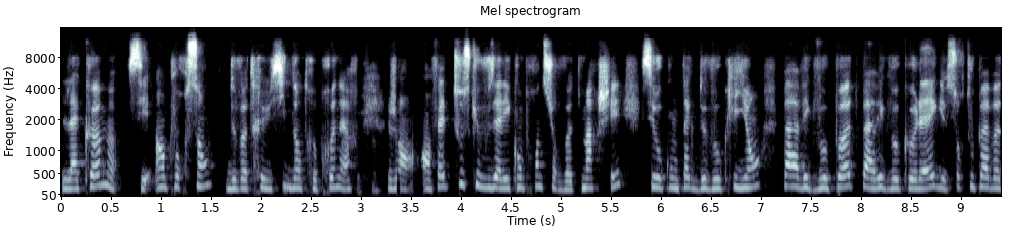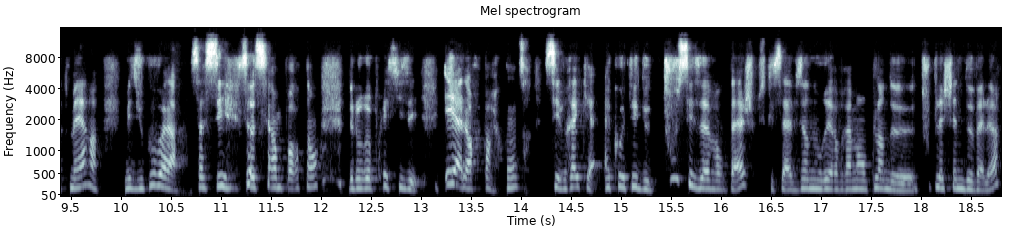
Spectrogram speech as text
La com, c'est 1% de votre réussite d'entrepreneur. Genre, en fait, tout ce que vous allez comprendre sur votre marché, c'est au contact de vos clients, pas avec vos potes, pas avec vos collègues, surtout pas votre mère. Mais du coup, voilà, ça c'est ça c'est important de le repréciser. Et alors, par contre, c'est vrai qu'à côté de tous ces avantages, puisque ça vient nourrir vraiment plein de toute la chaîne de valeur,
